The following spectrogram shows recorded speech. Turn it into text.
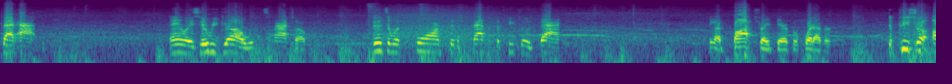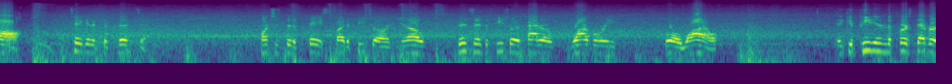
that happens. Anyways, here we go with this matchup. Vincent with forearms to the back of DePietro's back. I think I botched right there, but whatever. DePietro, oh, taking it to Vincent. Punches to the face by the Petro, and you know, Vincent and DePietro have had a rivalry for a while. They competed in the first ever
